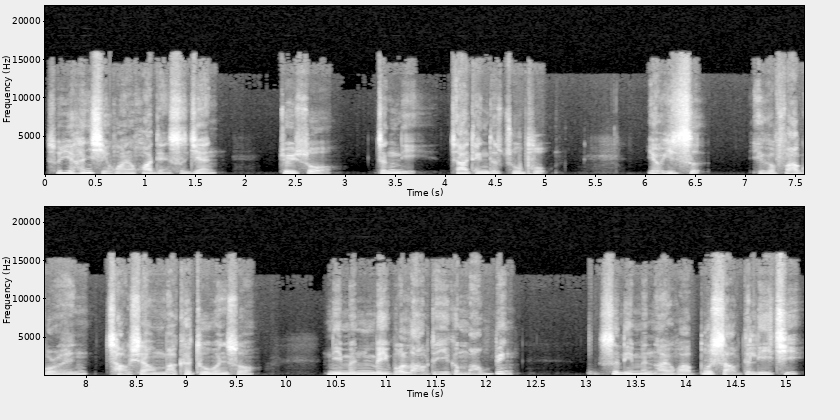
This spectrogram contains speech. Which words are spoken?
所以很喜欢花点时间追溯、整理家庭的族谱。有一次，一个法国人嘲笑马克·吐温说：“你们美国佬的一个毛病。”是你们爱花不少的力气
